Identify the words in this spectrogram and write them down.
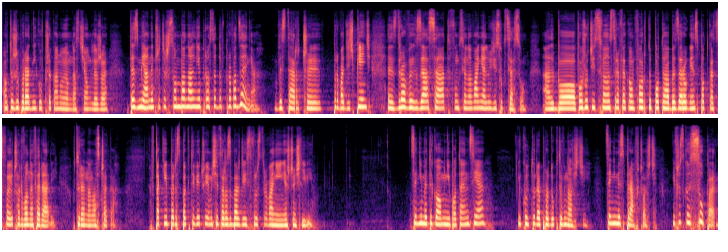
Autorzy poradników przekonują nas ciągle, że te zmiany przecież są banalnie proste do wprowadzenia. Wystarczy wprowadzić pięć e, zdrowych zasad funkcjonowania ludzi sukcesu. Albo porzucić swoją strefę komfortu po to, aby za rogiem spotkać swoje czerwone Ferrari, które na nas czeka. W takiej perspektywie czujemy się coraz bardziej sfrustrowani i nieszczęśliwi. Cenimy tylko omnipotencję i kulturę produktywności. Cenimy sprawczość. I wszystko jest super,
